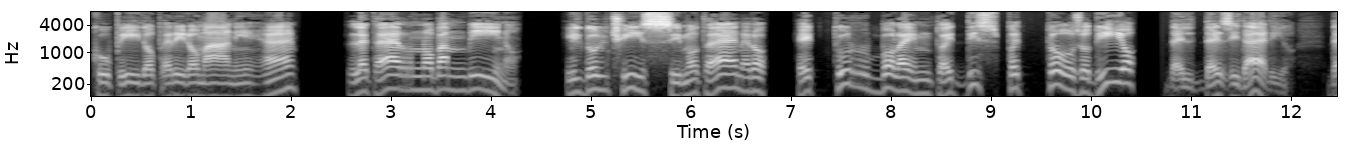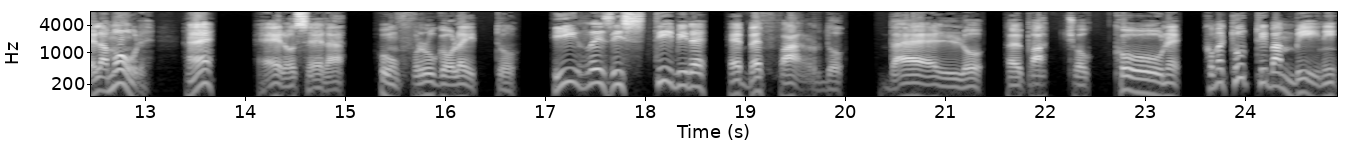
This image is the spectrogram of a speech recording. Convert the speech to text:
Cupido per i romani, eh? L'eterno bambino, il dolcissimo, tenero e turbolento e dispettoso dio del desiderio, dell'amore, eh? Eros era un frugoletto, irresistibile e beffardo, bello e paccioccone, come tutti i bambini,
